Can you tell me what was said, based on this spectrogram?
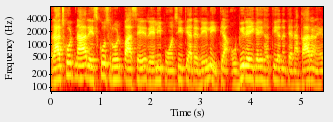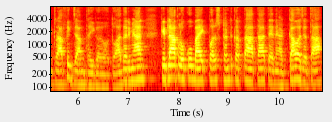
રાજકોટના રેસકોસ રોડ પાસે રેલી પહોંચી ત્યારે રેલી ત્યાં ઊભી રહી ગઈ હતી અને તેના કારણે ટ્રાફિક જામ થઈ ગયો હતો. આ દરમિયાન કેટલાક લોકો બાઇક પર સ્ટન્ટ કરતા હતા, તેને અટકાવવા જતાં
